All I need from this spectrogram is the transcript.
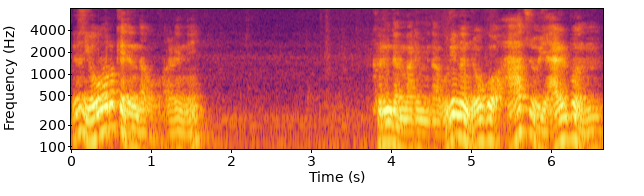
그래서 요렇게 된다고 알겠니? 그런데 말입니다 우리는 요거 아주 얇은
